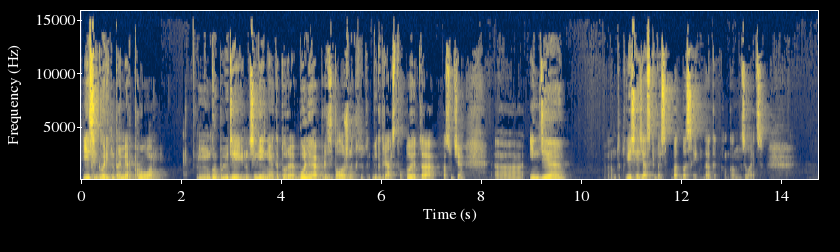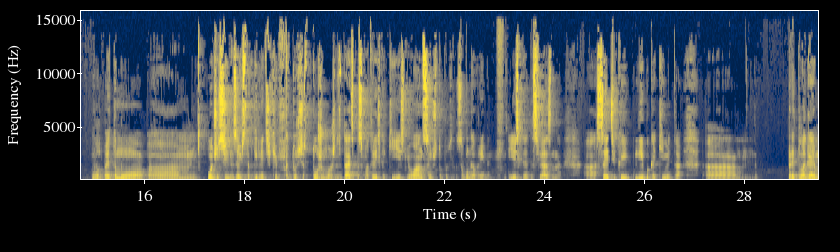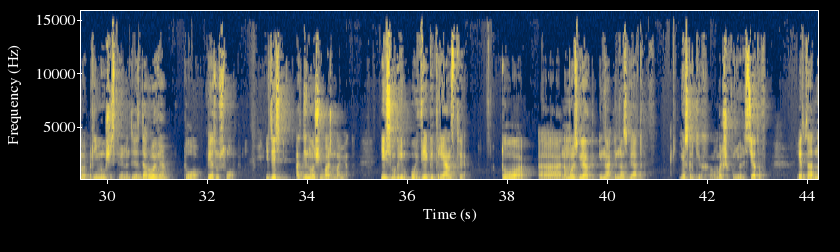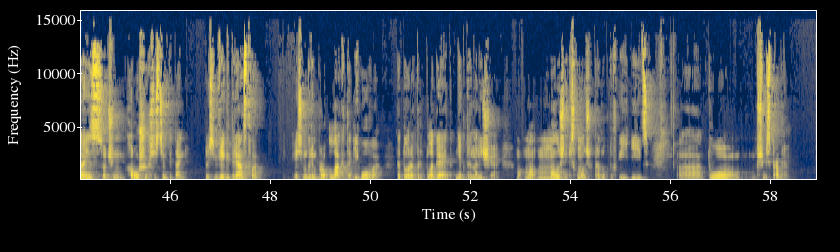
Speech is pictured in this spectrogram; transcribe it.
И если говорить, например, про группу людей, населения, которая более предрасположена к вегетарианству, то это, по сути, э, Индия, весь азиатский бассейн, да, как он называется. Вот, поэтому э, очень сильно зависит от генетики, которую сейчас тоже можно сдать, посмотреть, какие есть нюансы, чтобы заблаговременно. Если это связано э, с этикой, либо какими-то э, предполагаемыми преимуществами для здоровья, то безусловно. И здесь один очень важный момент. Если мы говорим о вегетарианстве, то, э, на мой взгляд, и на, и на взгляд нескольких больших университетов, это одна из очень хороших систем питания. То есть вегетарианство, если мы говорим про лакто и ова, которое предполагает некоторое наличие молочных кисломолочных продуктов и яиц, а, то вообще без проблем.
